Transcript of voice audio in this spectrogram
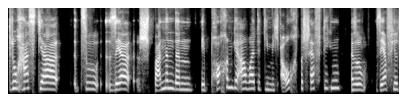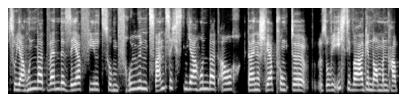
du hast ja zu sehr spannenden Epochen gearbeitet, die mich auch beschäftigen. Also sehr viel zur Jahrhundertwende, sehr viel zum frühen 20. Jahrhundert auch. Deine Schwerpunkte, so wie ich sie wahrgenommen habe,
